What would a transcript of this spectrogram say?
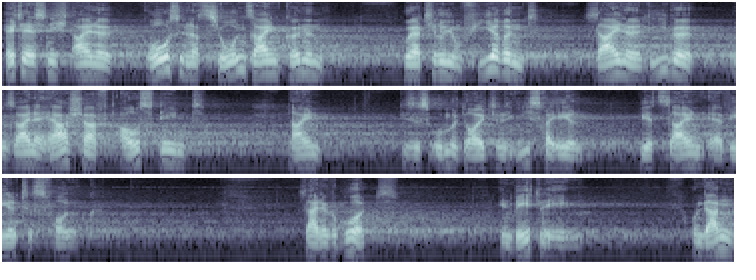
Hätte es nicht eine große Nation sein können, wo er triumphierend seine Liebe seine Herrschaft ausdehnt? Nein, dieses unbedeutende Israel wird sein erwähltes Volk. Seine Geburt in Bethlehem und dann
